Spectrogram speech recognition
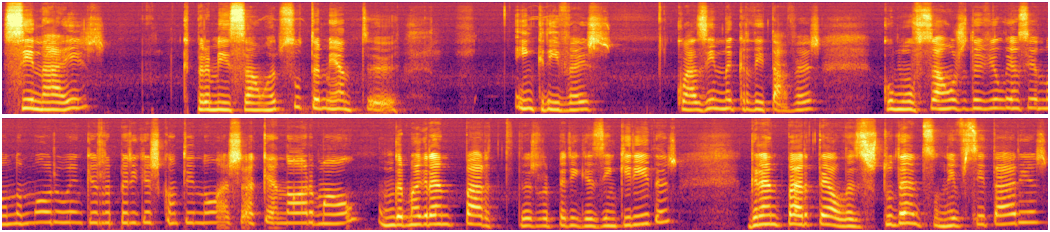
sinais que para mim são absolutamente incríveis quase inacreditáveis, como são os da violência no namoro, em que as raparigas continuam a achar que é normal, uma grande parte das raparigas inquiridas, grande parte delas estudantes universitárias,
